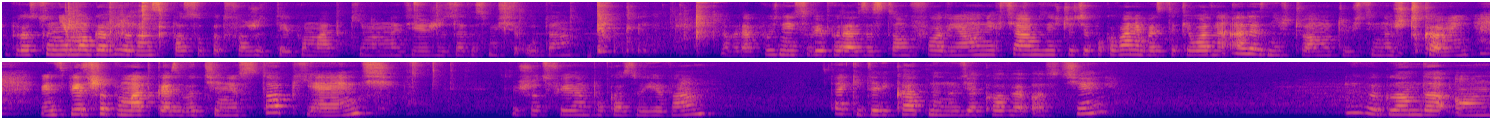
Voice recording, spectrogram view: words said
po prostu nie mogę w żaden sposób otworzyć tej pomadki. Mam nadzieję, że zaraz mi się uda. Dobra, później sobie poradzę z tą folią. Nie chciałam zniszczyć opakowania, bo jest takie ładne, ale zniszczyłam oczywiście nożyczkami. Więc pierwsza pomadka jest w odcieniu 105. Już otwieram, pokazuję Wam. Taki delikatny, nudziakowy odcień. I wygląda on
